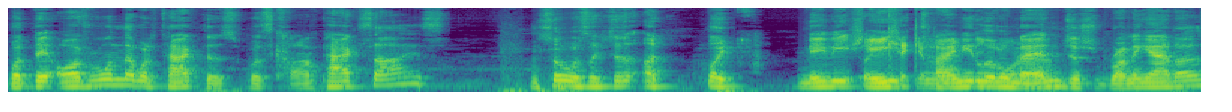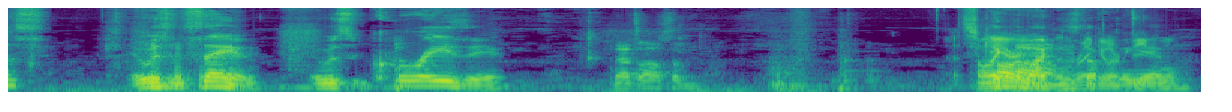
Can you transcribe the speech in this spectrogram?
but they everyone that would attack us was compact size, so it was like just a like maybe Just, eight kicking tiny little little men around. just running at us. It was insane. it was crazy. That's awesome. That's I like the scarier weapon than stuff regular people. the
